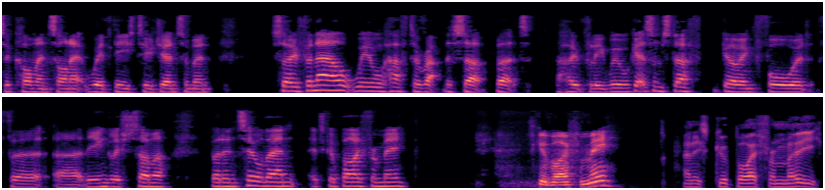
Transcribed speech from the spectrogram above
to comment on it with these two gentlemen. So for now, we'll have to wrap this up, but hopefully we will get some stuff going forward for uh, the English summer. But until then, it's goodbye from me. It's goodbye from me. And it's goodbye from me.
